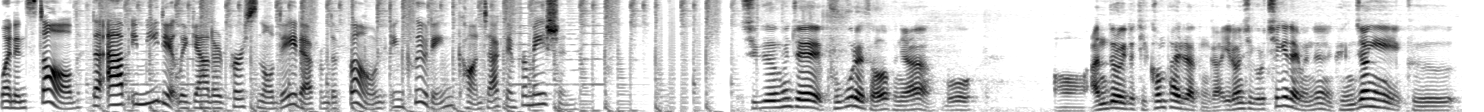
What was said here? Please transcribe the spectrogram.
When installed, the app immediately gathered personal data from the phone, including contact information. 지금 현재 구글에서 그냥 뭐 어, 안드로이드 decompile이라든가 이런 식으로 치게 되면은 굉장히 그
